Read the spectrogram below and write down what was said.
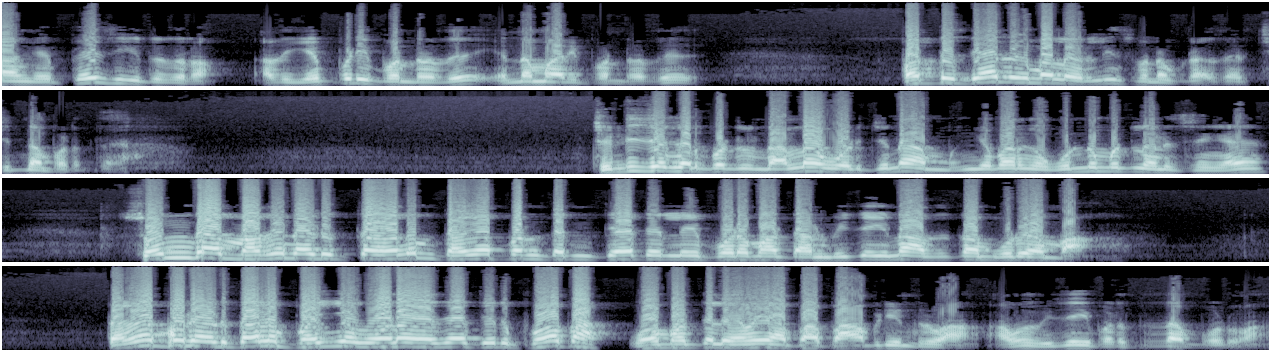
நாங்கள் பேசிக்கிட்டு இருக்கிறோம். அது எப்படி பண்ணுறது என்ன மாதிரி பண்ணுறது பத்து தேட்டருக்கு மேலே ரிலீஸ் பண்ணக்கூடாது சார் சின்ன படத்தை. செட்டி செங்கற்பட்டில் நல்லா ஓடிச்சுன்னா இங்கே பாருங்க ஒன்று மட்டும் நினச்சிங்க. சொந்த மகன் எடுத்தாலும் தகப்பன் தன் தேட்டர்லேயே போட மாட்டான். விஜய்னா அதுதான் போடுவாமா தகப்பன் எடுத்தாலும் பையன் ஓட சரி போப்பா உன் படத்துல எவையா பாப்பா அப்படின்றான் அவன் விஜய் படத்தை தான் போடுவான்.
